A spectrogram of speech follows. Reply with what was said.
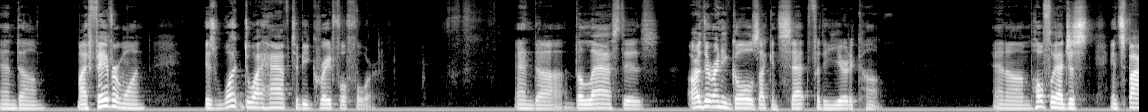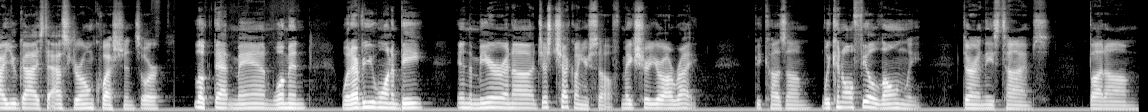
And um, my favorite one is what do I have to be grateful for? And uh, the last is are there any goals I can set for the year to come? And um, hopefully, I just inspire you guys to ask your own questions or look that man, woman, whatever you want to be in the mirror and uh, just check on yourself. Make sure you're all right because um, we can all feel lonely during these times. But um,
